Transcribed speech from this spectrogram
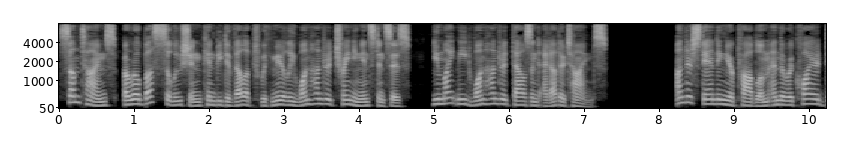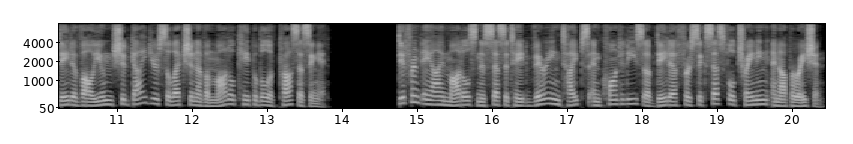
Sometimes, a robust solution can be developed with merely 100 training instances, you might need 100,000 at other times. Understanding your problem and the required data volume should guide your selection of a model capable of processing it. Different AI models necessitate varying types and quantities of data for successful training and operation.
